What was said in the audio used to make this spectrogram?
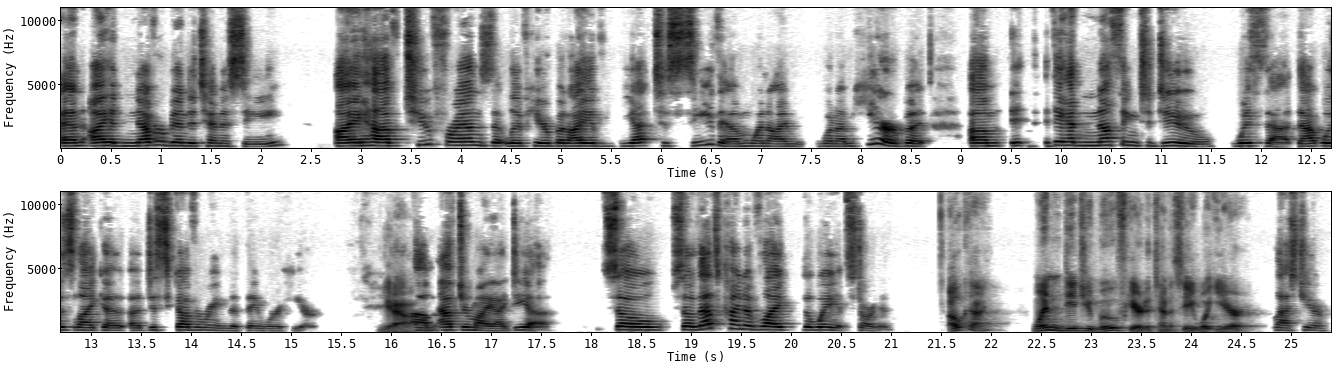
And I had never been to Tennessee. I have two friends that live here, but I have yet to see them when I'm when I'm here. But um, it, they had nothing to do with that. That was like a, a discovering that they were here. Yeah. Um, after my idea, so so that's kind of like the way it started. Okay. When did you move here to tennessee? What year? Last year.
